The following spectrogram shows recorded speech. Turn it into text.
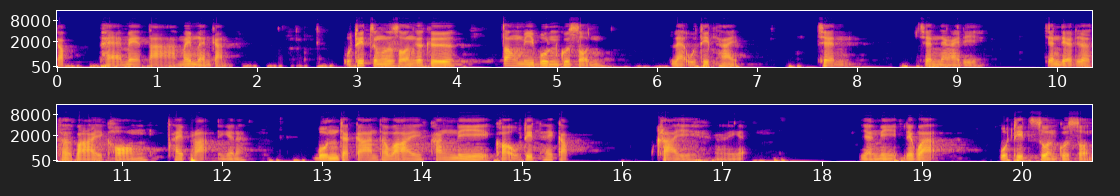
กับแผ่เมตตาไม่เหมือนกัน อุทิศส่วนกุศลก็คือ ต้องมีบุญกุศล และอุทิศให้ เช่น เช่นยังไงดีเช่นเดี๋ยวจะถวายของให้พระอย่างเงี้ยนะบุญจากการถวายครั้งนี้ขออุทิศให้กับใครอะไรเงี้ยอย่างนี้เรียกว่าอุทิศส่วนกุศล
